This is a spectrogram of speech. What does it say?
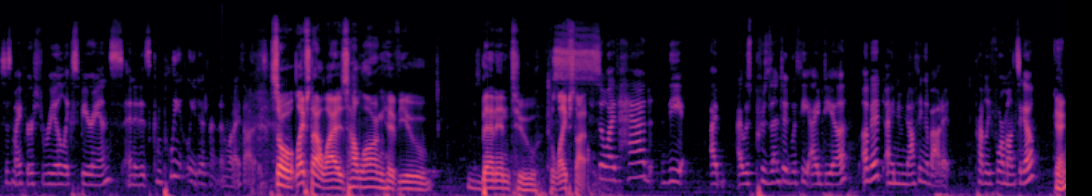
This is my first real experience, and it is completely different than what I thought it was. So, lifestyle wise, how long have you been into the lifestyle? So I've had the, I, I was presented with the idea of it. I knew nothing about it probably four months ago. Okay.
